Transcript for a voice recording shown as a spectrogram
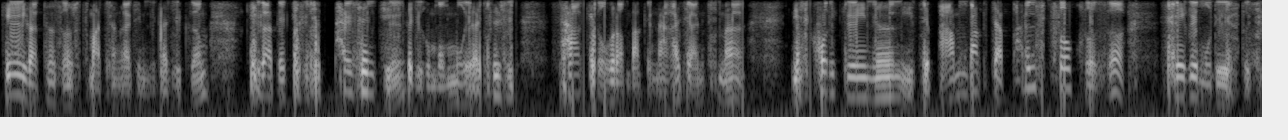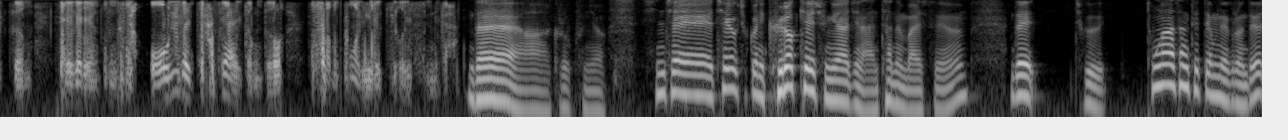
게이 같은 선수도 마찬가지입니다. 지금 키가 178cm 그리고 몸무게가 74kg밖에 나가지 않지만 니스코리 게이는 이제 반박자 빠른 스트로크로서 세계 무대에서도 지금 세계 랭킹 5위를 차지할 정도로 선풍을 일으키고 있습니다. 네, 아 그렇군요. 신체 체력 조건이 그렇게 중요하진 않다는 말씀. 근데 그 통화 상태 때문에 그런데요.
